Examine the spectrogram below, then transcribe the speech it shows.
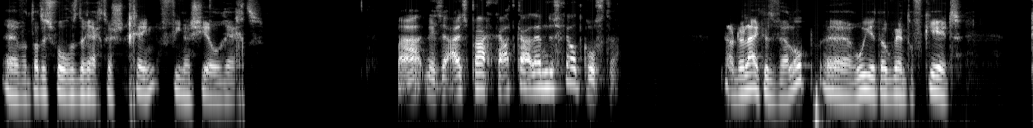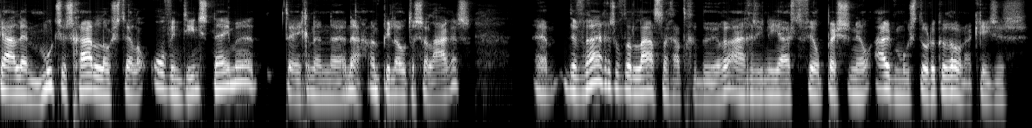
Uh, want dat is volgens de rechters geen financieel recht. Maar deze uitspraak gaat KLM dus geld kosten. Nou, daar lijkt het wel op. Uh, hoe je het ook went of keert, KLM moet ze schadeloos stellen of in dienst nemen tegen een, nou, een pilotensalaris. de vraag is of dat laatste gaat gebeuren, aangezien er juist veel personeel uit moest door de coronacrisis.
